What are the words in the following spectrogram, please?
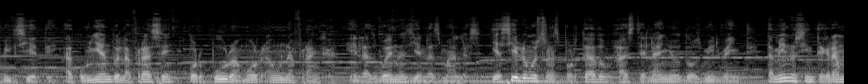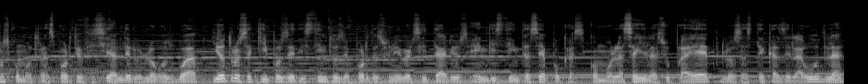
2007, acuñando la frase por puro amor a una franja, en las buenas y en las malas. Y así lo hemos transportado hasta el año 2020. También nos integramos como transporte oficial de los Lobos WAP y otros equipos de distintos deportes universitarios en distintas épocas, como las Águilas Supaep, los Aztecas de la UDLA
